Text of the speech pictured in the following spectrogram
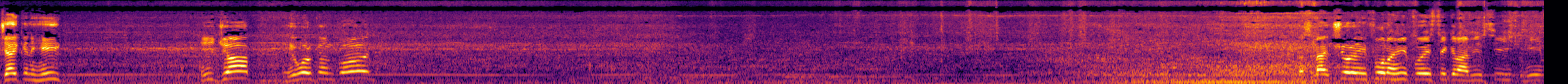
Checking he he job he working good Just make sure you follow him for Instagram. You see him.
